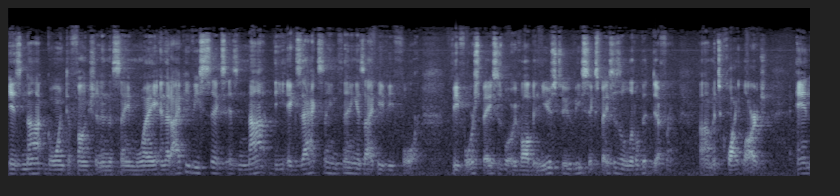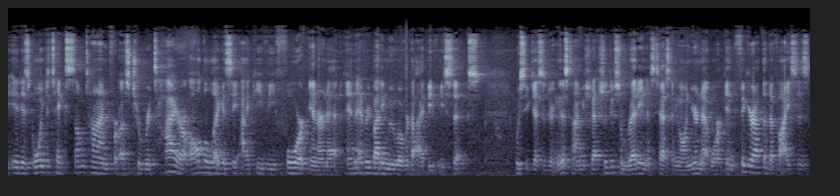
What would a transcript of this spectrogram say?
is not going to function in the same way and that IPv6 is not the exact same thing as IPv4. V4 space is what we've all been used to. V6 space is a little bit different. Um, it's quite large and it is going to take some time for us to retire all the legacy IPv4 internet and everybody move over to IPv6. We suggested during this time you should actually do some readiness testing on your network and figure out the devices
